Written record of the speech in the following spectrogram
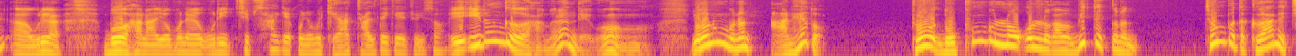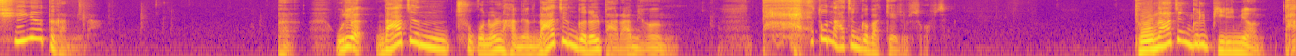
예? 아, 우리가 뭐 하나 요번에 우리 집 사겠고 요번 계약 잘 되게 해주이소. 이- 이런 거 하면 안 되고, 요런 거는 안 해도 더 높은 걸로 올라가면 밑에 거는 전부 다 그 안에 치여 들어갑니다. 어, 우리가 낮은 추근을 하면 낮은 거를 바라면 다 해도 낮은 거밖에 해줄 수가 없어요. 더 낮은 걸 빌면 다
